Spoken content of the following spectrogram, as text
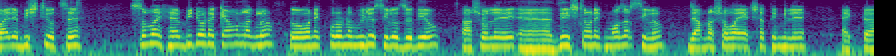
বাইরে বৃষ্টি হচ্ছে। সবাই হ্যাঁ ভিডিওটা কেমন লাগল? তো অনেক পুরনো ভিডিও ছিল যদিও। আসলে জিনিসটা অনেক মজার ছিল যে আমরা সবাই একসাথে মিলে একটা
